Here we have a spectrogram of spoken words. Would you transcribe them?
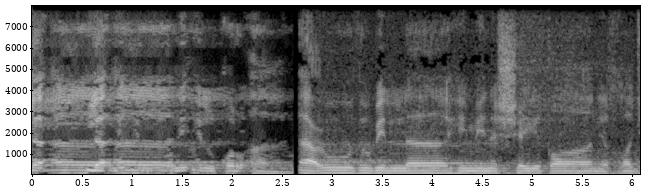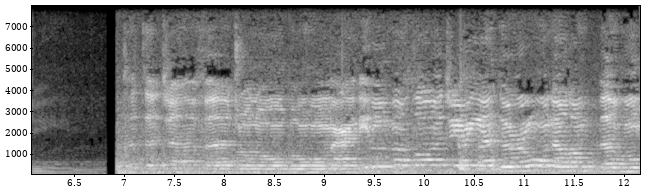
لآن القرآن. أ ع و ذ ب ا ل ل ه من ا ل ش ي ط ا ن ا ل ج ي م تتجافى جنوبهم عن المضاجع يدعون ربهم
